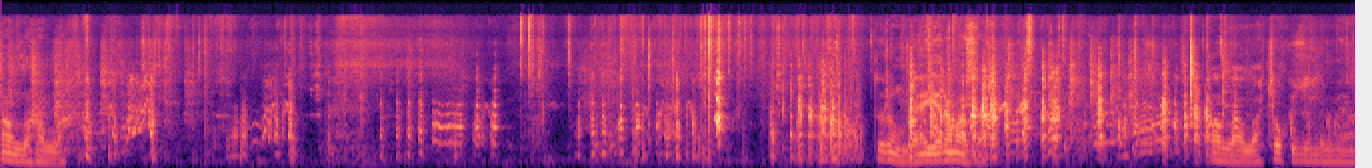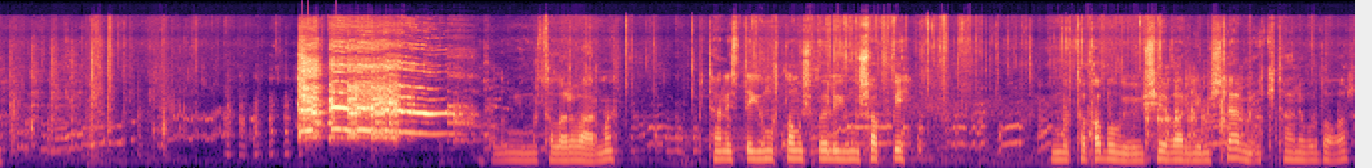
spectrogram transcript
Allah Allah. Durun be yaramazlar. Allah Allah çok üzüldüm ya. Bakalım yumurtaları var mı? Tanesi de yumurtlamış böyle yumuşak bir yumurta kabuğu gibi bir şey var. Yemişler mi? İki tane burada var.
